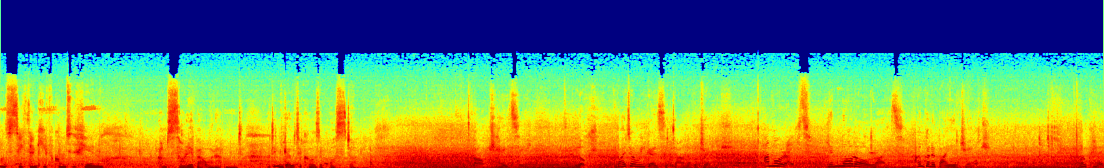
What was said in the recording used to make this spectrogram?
Just want to say thank you for coming to the funeral. I'm sorry about what happened. I didn't go to cause a bus stop. Oh, Katie. Look, why don't we go and sit down and have a drink? I'm all right. You're not all right. I'm going to buy you a drink. Okay.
